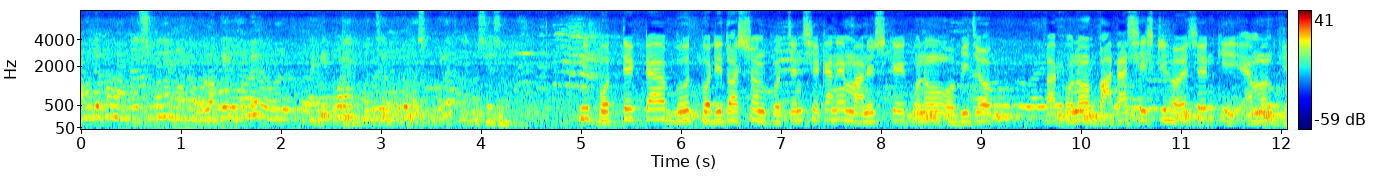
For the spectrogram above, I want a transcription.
আমাদের পরে আমাদের সমাধান নটা ব্লকেই হবে। একের পর এক পঞ্চায়েতগুলো করে শেষ হবে। আপনি প্রত্যেকটা বুথ পরিদর্শন করছেন, সেখানে মানুষকে কোনো অভিযোগ বা কোনো বাধা সৃষ্টি হয়েছেন কি? এমন কি?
